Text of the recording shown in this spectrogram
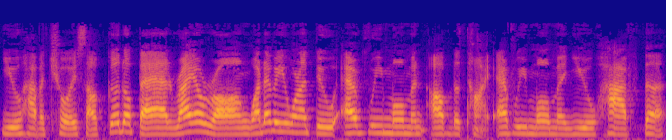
You have a choice of good or bad, right or wrong, whatever you want to do every moment of the time. Every moment you have the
